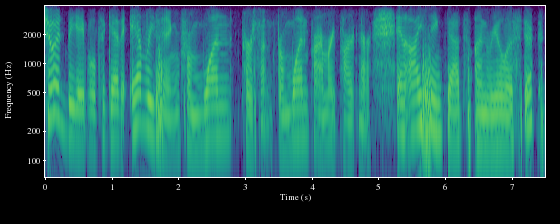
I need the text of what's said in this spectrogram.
should be able to get everything from one person, from one primary partner. And I think that's unrealistic.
